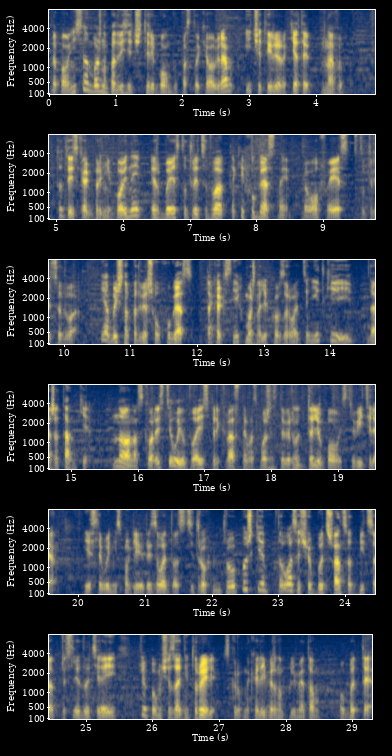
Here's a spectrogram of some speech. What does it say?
Дополнительно можно подвесить 4 бомбы по 100 кг и 4 ракеты на выбор. Тут есть как бронебойный РБС-132, так и фугасный РОФС-132. Я обычно подвешивал фугас, так как с них можно легко взорвать зенитки и даже танки. Но на скорости у Ил-2 есть прекрасная возможность довернуть до любого истребителя. Если вы не смогли реализовать 23 мм пушки, то у вас еще будет шанс отбиться от преследователей при помощи задней турели с крупнокалиберным пулеметом ОБТ.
